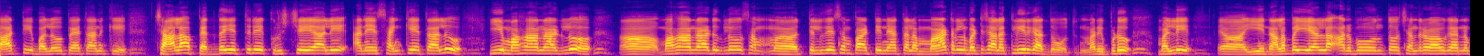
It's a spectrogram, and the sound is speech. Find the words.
పార్టీ బలోపేతానికి చాలా పెద్ద ఎత్తునే కృషి చేయాలి అనే సంకేతాలు ఈ మహానాడులో మహానాడులో తెలుగుదేశం పార్టీ నేతల మాటలను బట్టి చాలా క్లియర్గా అర్థమవుతుంది. మరి ఇప్పుడు మళ్ళీ ఈ నలభై ఏళ్ళ అనుభవంతో చంద్రబాబు గారిని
